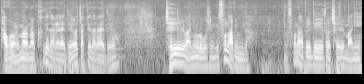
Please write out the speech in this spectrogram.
밥을 얼마나 크게 달아야 돼요? 작게 달아야 돼요? 제일 많이 물어보시는 게 소납입니다. 소납에 대해서 제일 많이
